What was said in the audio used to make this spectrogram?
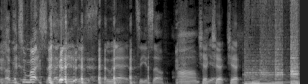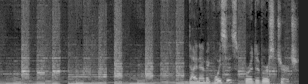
I love you too much to let you just do that to yourself. Um, check, yeah. check, check. Dynamic voices for a diverse church.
